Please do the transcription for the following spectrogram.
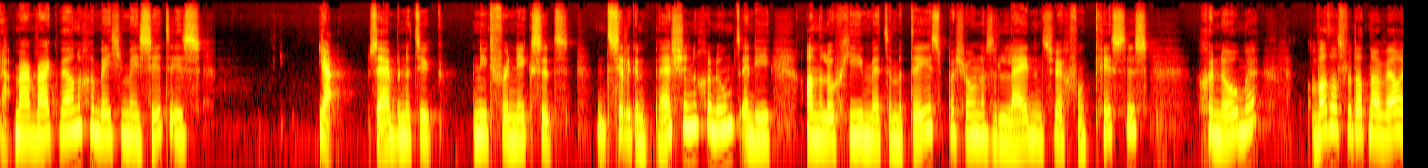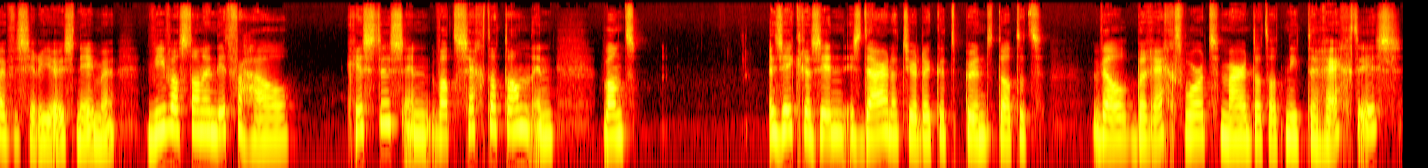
Ja. Maar waar ik wel nog een beetje mee zit is, ja, ze hebben natuurlijk niet voor niks het Silicon Passion genoemd. En die analogie met de Matthäus Passion als de lijdensweg van Christus genomen. Wat als we dat nou wel even serieus nemen? Wie was dan in dit verhaal Christus en wat zegt dat dan? En, want in zekere zin is daar natuurlijk het punt dat het wel berecht wordt, maar dat dat niet terecht is.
